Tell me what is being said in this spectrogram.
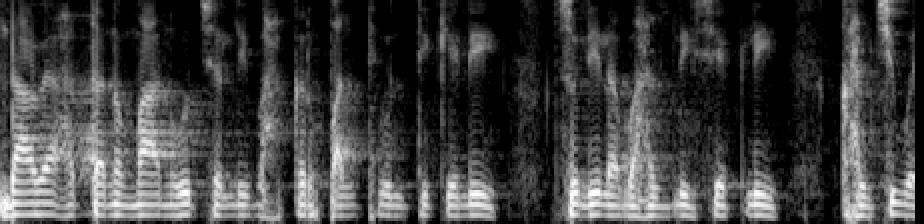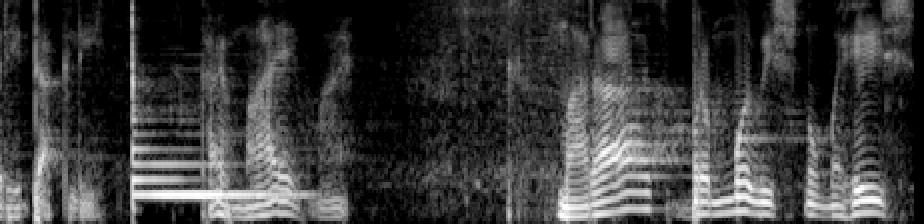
डाव्या हातानं मान उचलली भाकर पालथी उलती केली चुलीला भाजली शेकली खालची वरी टाकली. काय माय माय. महाराज ब्रह्म विष्णू महेश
